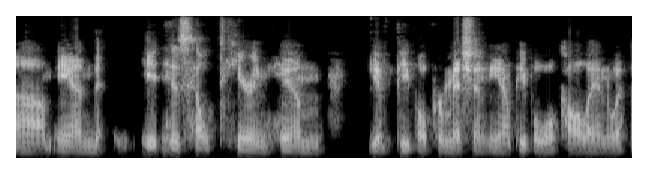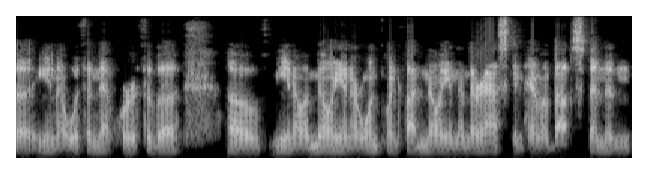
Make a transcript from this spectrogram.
um, and it has helped hearing him give people permission. You know, people will call in with a you know with a net worth of a of you know a million or 1.5 million, and they're asking him about spending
